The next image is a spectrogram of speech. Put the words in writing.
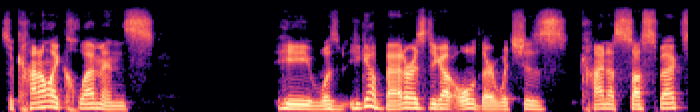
So kind of like Clemens, he was he got better as he got older, which is kind of suspect.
